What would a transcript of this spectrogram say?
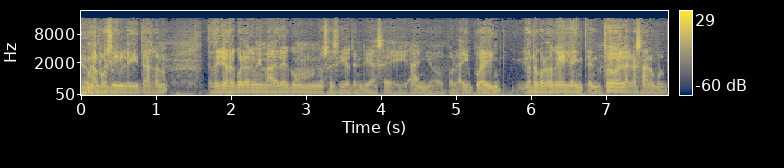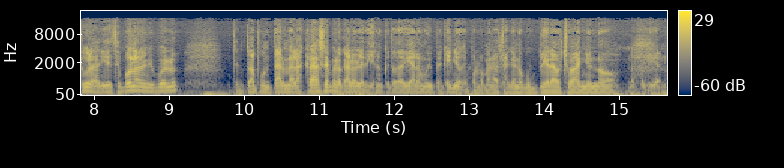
una posible guitarra, ¿no? Entonces yo recuerdo que mi madre, con, no sé si yo tendría seis años, por ahí, pues yo recuerdo que ella intentó en la Casa de la Cultura de allí de Estepona, de mi pueblo, intentó apuntarme a las clases, pero claro, le dijeron que todavía era muy pequeño, que por lo menos hasta que no cumpliera ocho años no, no podía, ¿no?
